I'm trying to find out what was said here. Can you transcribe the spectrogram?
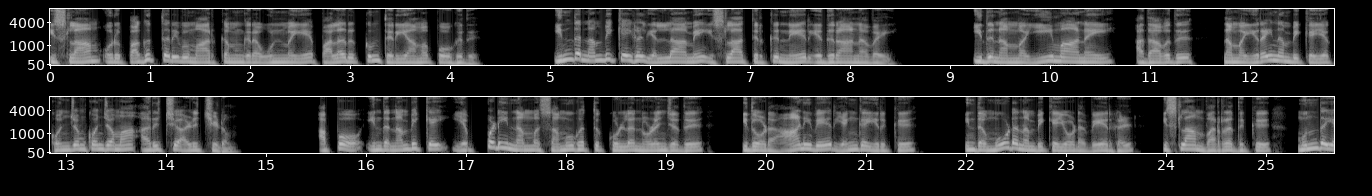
இஸ்லாம் ஒரு பகுத்தறிவு மார்க்கம்ங்கிற உண்மையே பலருக்கும் தெரியாம போகுது. இந்த நம்பிக்கைகள் எல்லாமே இஸ்லாத்திற்கு நேர் எதிரானவை. இது நம்ம ஈமானை அதாவது நம்ம இறை நம்பிக்கைய கொஞ்சம் கொஞ்சமா அரிச்சு அழிச்சிடும். அப்போ இந்த நம்பிக்கை எப்படி நம்ம சமூகத்துக்குள்ள நுழைஞ்சது இதோட ஆணிவேர் எங்க இருக்கு இந்த மூட நம்பிக்கையோட வேர்கள் இஸ்லாம் வர்றதுக்கு முந்தைய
